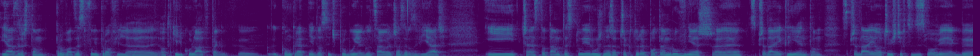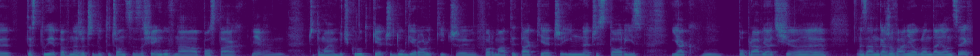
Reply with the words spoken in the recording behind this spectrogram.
Ja zresztą prowadzę swój profil e, od kilku lat, tak e, konkretnie dosyć próbuję go cały czas rozwijać. I często tam testuję różne rzeczy, które potem również e, sprzedaję klientom. Sprzedaję oczywiście w cudzysłowie, jakby testuję pewne rzeczy dotyczące zasięgów na postach. Nie wiem, czy to mają być krótkie, czy długie rolki, czy formaty takie, czy inne, czy stories, jak poprawiać e, zaangażowanie oglądających.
